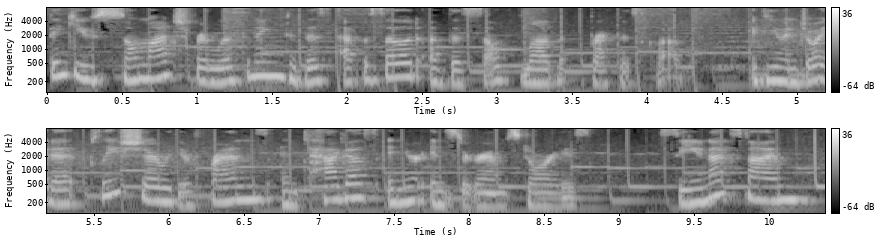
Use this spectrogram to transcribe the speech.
Thank you so much for listening to this episode of the Self Love Breakfast Club. If you enjoyed it, please share with your friends and tag us in your Instagram stories. See you next time.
